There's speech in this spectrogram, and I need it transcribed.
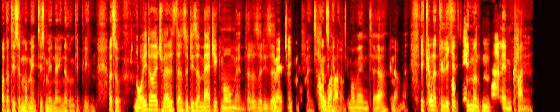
Aber dieser Moment ist mir in Erinnerung geblieben. Also Neudeutsch wäre das dann so dieser Magic Moment, oder so dieser Magic Moment, zauberhafte genau. Moment, ja. Genau. Ich kann natürlich jetzt niemanden lernen kann,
